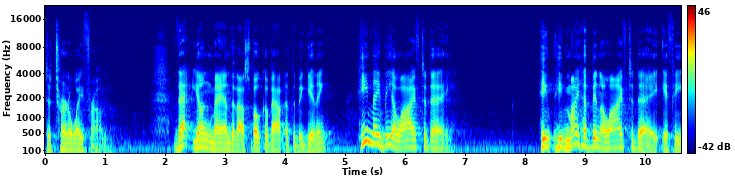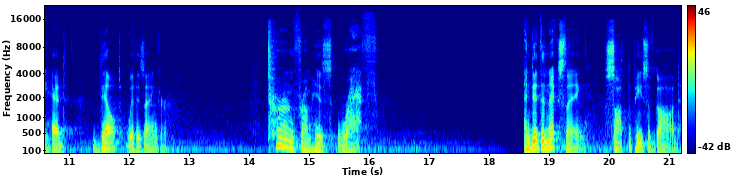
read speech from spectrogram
to turn away from. That young man that I spoke about at the beginning, he may be alive today. He, he might have been alive today if he had dealt with his anger. Turn from his wrath. And did the next thing, sought the peace of God.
